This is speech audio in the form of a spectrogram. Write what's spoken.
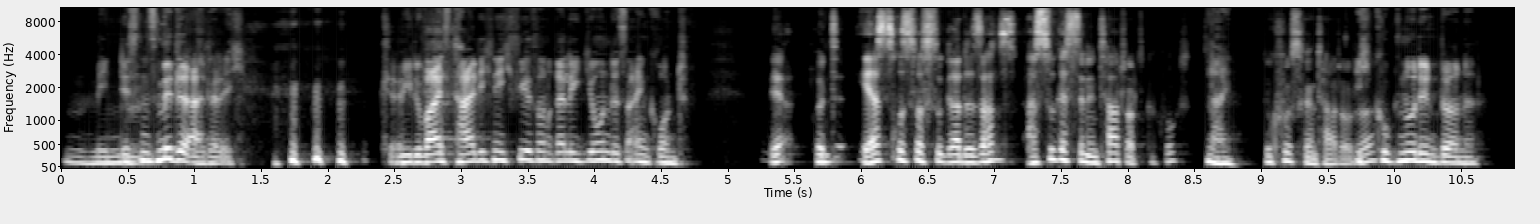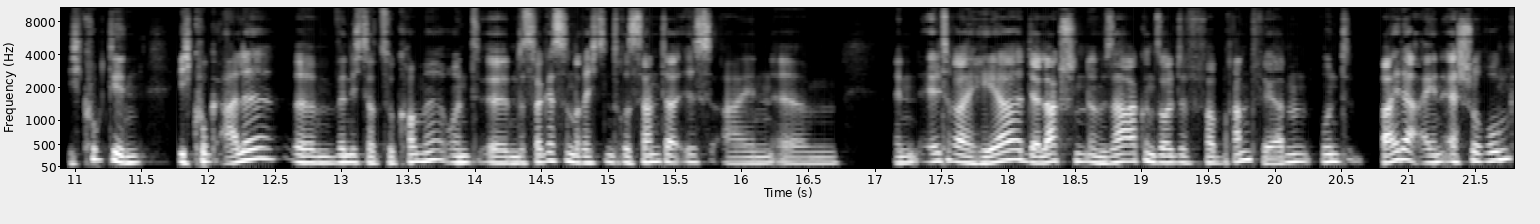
Mindestens hm. mittelalterlich. okay. Wie du weißt, halte ich nicht viel von Religion, das ist ein Grund. Ja, und ersteres, was du gerade sagst, hast du gestern den Tatort geguckt? Nein. Du guckst keinen Tatort, oder? Ich gucke nur den Birne. Ich gucke den, ich gucke alle, ähm, wenn ich dazu komme. Und ähm, das war gestern recht interessant. Da ist ein, ähm, ein älterer Herr, der lag schon im Sarg und sollte verbrannt werden. Und bei der Einäscherung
